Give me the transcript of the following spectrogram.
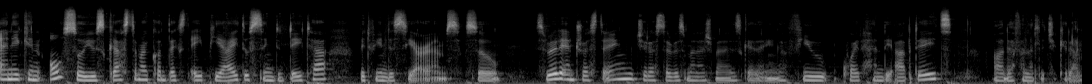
And you can also use customer context API to sync the data between the CRMs. So it's really interesting. Jira Service Management is getting a few quite handy updates. Uh, definitely check it out.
